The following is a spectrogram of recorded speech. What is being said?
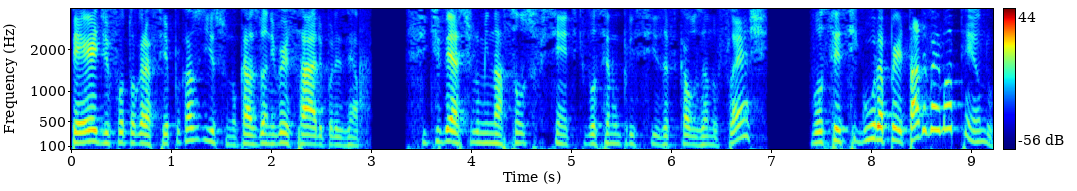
perde fotografia por causa disso. No caso do aniversário, por exemplo. Se tivesse iluminação suficiente que você não precisa ficar usando flash, você segura apertado e vai batendo.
